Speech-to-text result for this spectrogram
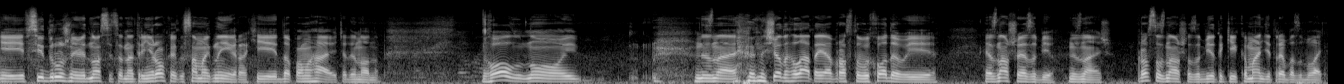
І всі дружньо відносяться на тренуваннях, так само, як на іграх, і допомагають один одному. Гол, ну, не знаю, насчет гола, то я просто виходив і я знав, що я заб'ю. Не знаю. Просто знав, що заб'ю такій команді, треба забивати.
